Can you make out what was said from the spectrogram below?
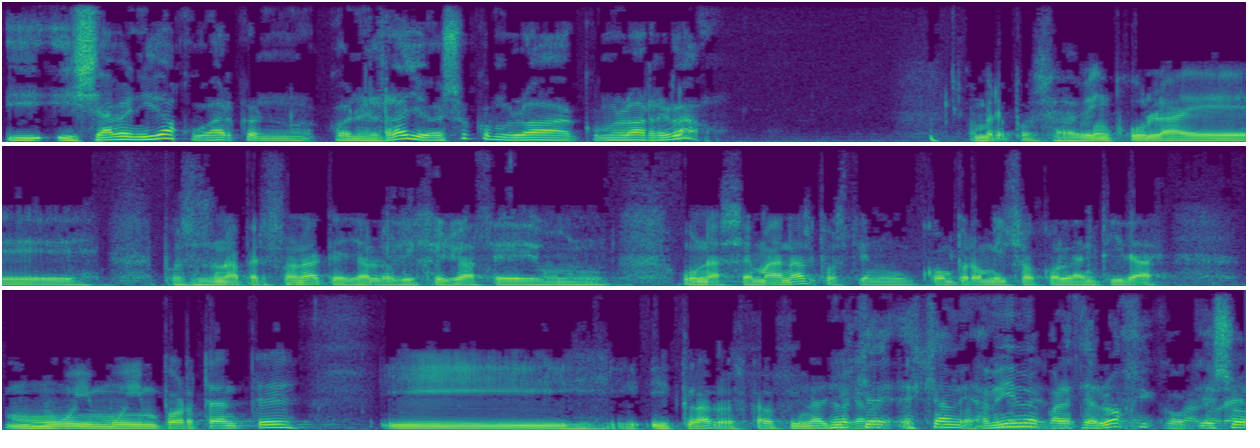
y, se ha venido a jugar con, con el Rayo. ¿Eso cómo lo ha, cómo lo ha arreglado? Hombre, pues Advíncula eh, pues es una persona que ya lo dije yo hace unas semanas, pues tiene un compromiso con la entidad muy, muy importante y, claro, es que al final... es que, a, mí, me parece lógico que eso...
